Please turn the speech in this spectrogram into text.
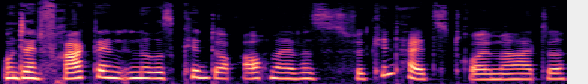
Und dann fragt dein inneres Kind doch auch mal, was es für Kindheitsträume hatte,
